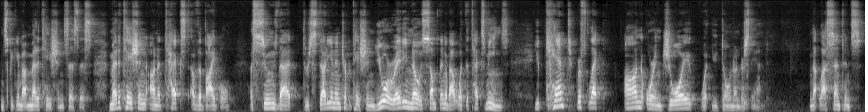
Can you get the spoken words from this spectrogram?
in speaking about meditation, says this Meditation on a text of the Bible assumes that through study and interpretation, you already know something about what the text means. You can't reflect on or enjoy what you don't understand. And that last sentence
